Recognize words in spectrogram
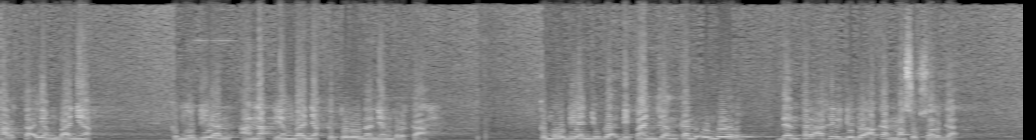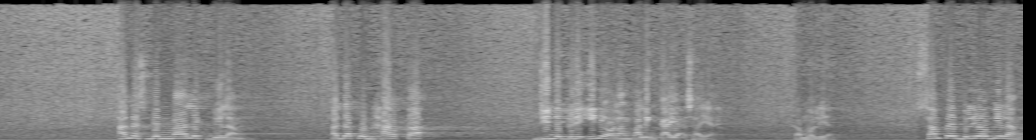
harta yang banyak. Kemudian anak yang banyak keturunan yang berkah. Kemudian juga dipanjangkan umur dan terakhir didoakan masuk surga. Anas bin Malik bilang adapun harta di negeri ini orang paling kaya saya. Kamu lihat. Sampai beliau bilang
